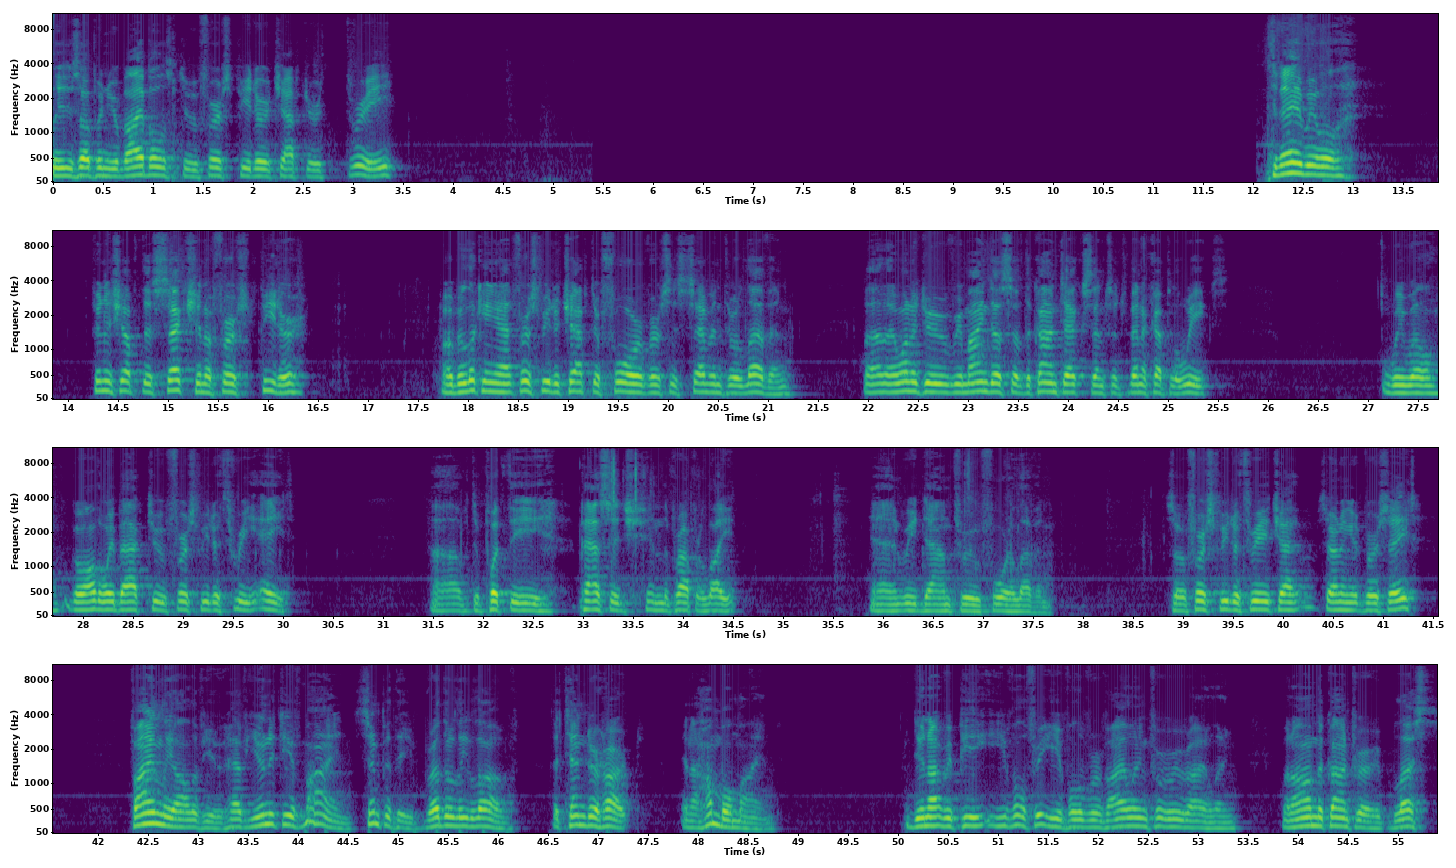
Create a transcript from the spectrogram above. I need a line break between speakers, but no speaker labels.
Please open your Bibles to 1 Peter chapter 3. Today we will finish up this section of 1 Peter. We'll be looking at 1 Peter chapter 4, verses 7 through 11. But I wanted to remind us of the context since it's been a couple of weeks. We will go all the way back to 1 Peter 3 8 uh, to put the passage in the proper light and read down through 411. So 1 Peter 3, starting at verse 8. Finally, all of you, have unity of mind, sympathy, brotherly love, a tender heart, and a humble mind. Do not repeat evil for evil, reviling for reviling, but on the contrary, bless,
